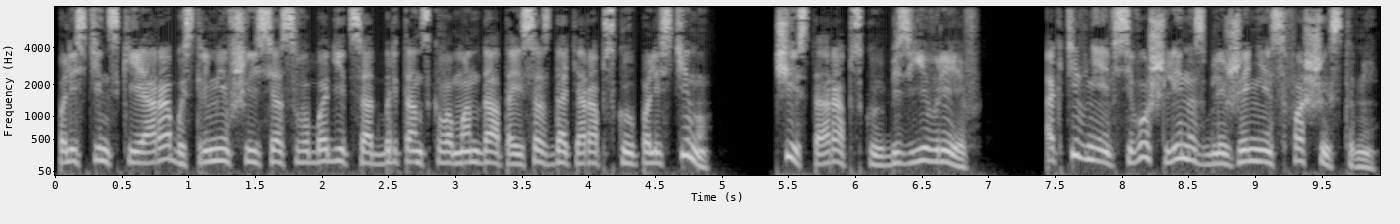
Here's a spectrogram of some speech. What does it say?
Палестинские арабы, стремившиеся освободиться от британского мандата и создать арабскую Палестину, чисто арабскую, без евреев, активнее всего шли на сближение с фашистами.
